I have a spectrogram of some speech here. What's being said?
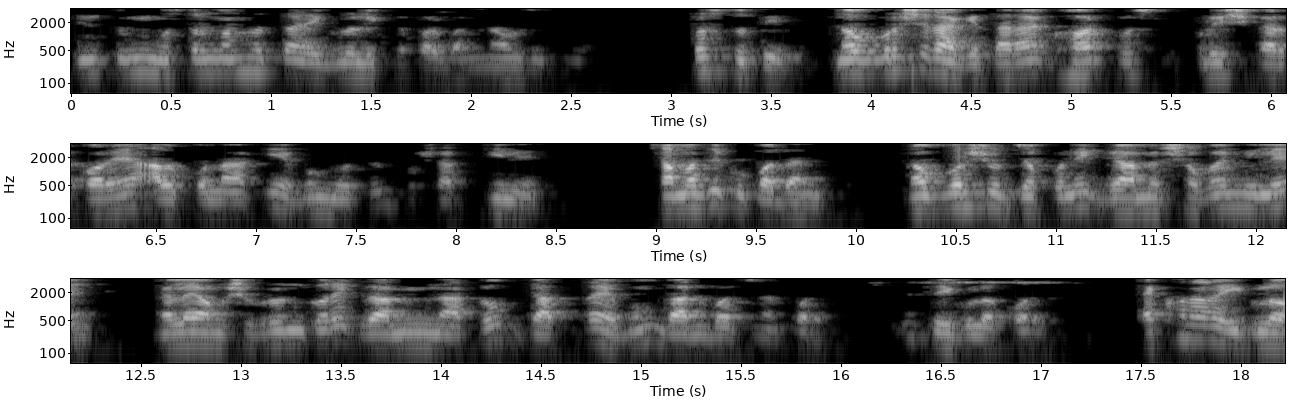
কিন্তু তুমি মুসলমান হতে আর এগুলো লিখতে পারবে না। প্রস্তুতি। নববর্ষের আগে তারা ঘর পরিষ্কার করে, আলপনা আঁকে এবং নতুন পোশাক কিনে। সামাজিক উপাদান। নববর্ষ উদযাপনে গ্রামের সবাই মিলে মেলায় অংশগ্রহণ করে, গ্রামীণ নাটক, যাত্রা এবং গান বাজনা করে? এগুলো করে। এখন আর এগুলো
